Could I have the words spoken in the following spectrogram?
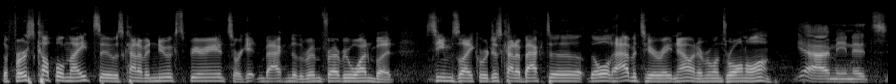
the first couple nights it was kind of a new experience or getting back into the rim for everyone, but seems like we're just kind of back to the old habits here right now, and everyone's rolling along. Yeah, I mean it's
